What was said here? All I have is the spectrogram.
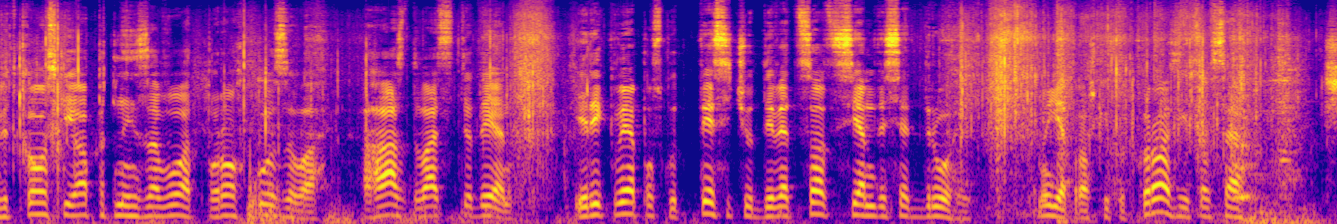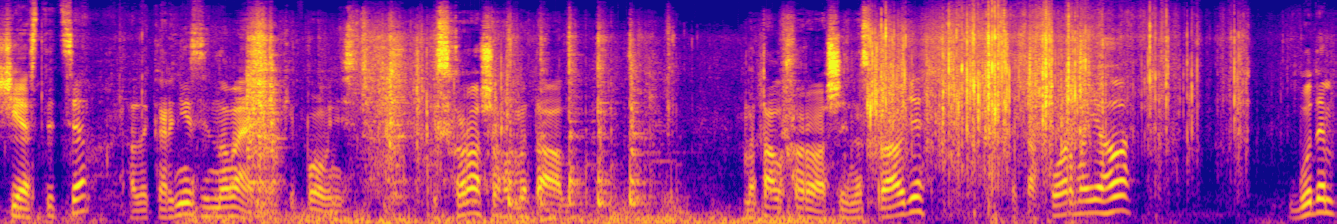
Вітковський опитний завод, порог кузова, ГАЗ-21. І рік випуску 1972. Ну, є трошки тут корозії, це все щаститься, але карнізи новенькі повністю. Із хорошого металу. Метал хороший, насправді. Така форма його. Будемо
